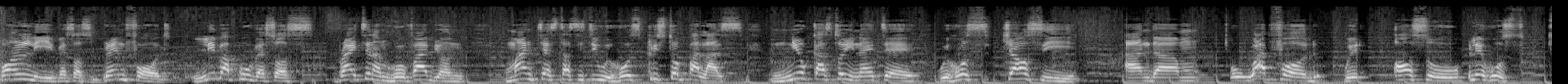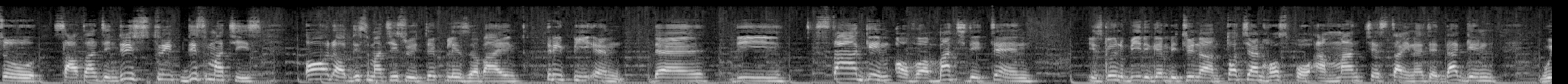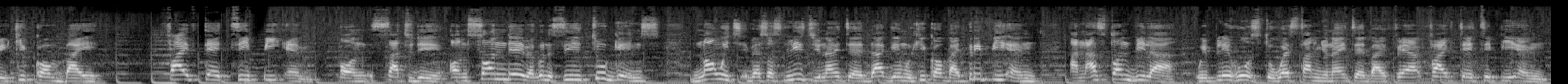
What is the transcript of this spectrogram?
Burnley versus Brentford, Liverpool versus Brighton and Hove Albion. Manchester City will host Crystal Palace. Newcastle United will host Chelsea, and um, Watford will also play host to Southampton. These three these matches all of these matches will take place by 3 p.m. Then the star game of uh, match day 10 is going to be the game between um, Tottenham Hotspur and Manchester United. That game will kick off by 5:30 p.m. on Saturday. On Sunday, we're going to see two games: Norwich versus Leeds United. That game will kick off by 3 p.m. and Aston Villa will play host to West Ham United by 5:30 p.m.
